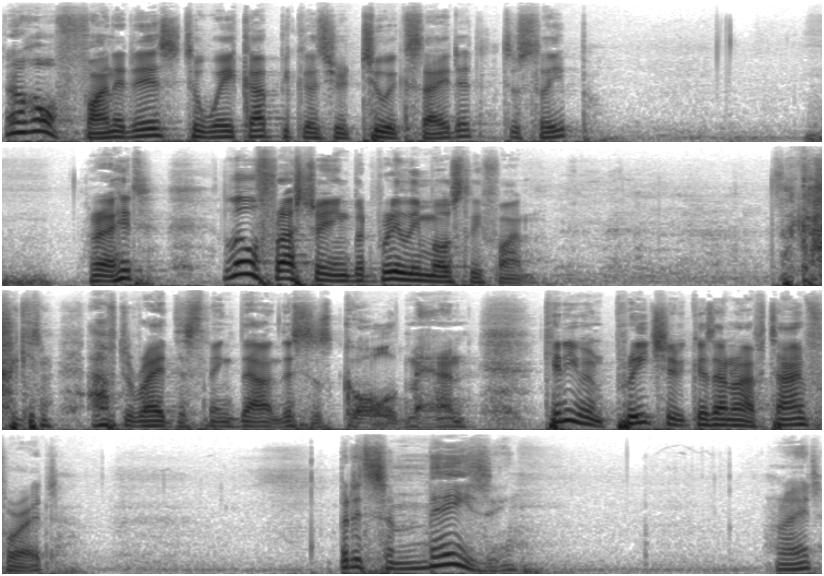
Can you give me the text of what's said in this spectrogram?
You know how fun it is to wake up because you're too excited to sleep? Right? A little frustrating, but really mostly fun. It's like, I, can, I have to write this thing down. This is gold, man. Can't even preach it because I don't have time for it. But it's amazing, right?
